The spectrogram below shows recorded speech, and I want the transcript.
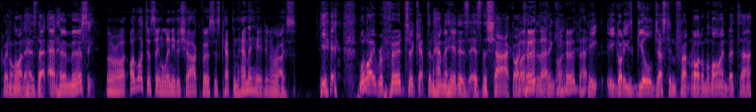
Queen Elida has that at her mercy. All right. I'd like to have seen Lenny the Shark versus Captain Hammerhead in a race. Yeah, well, I referred to Captain Hammerhead as, as the shark. I, I heard that. Think I he, heard that. He he got his gill just in front, right on the line. But uh,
